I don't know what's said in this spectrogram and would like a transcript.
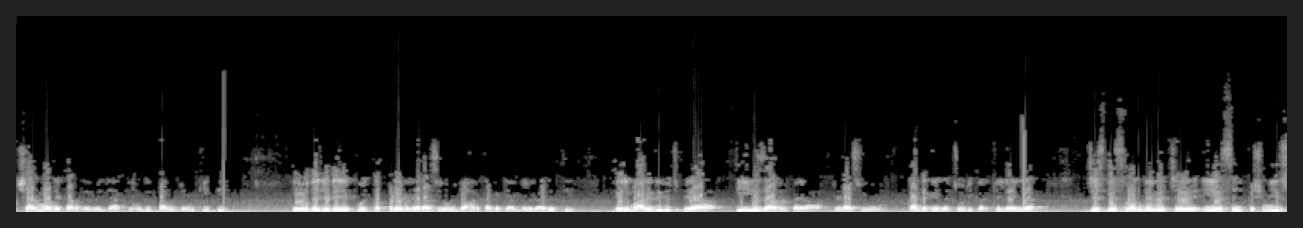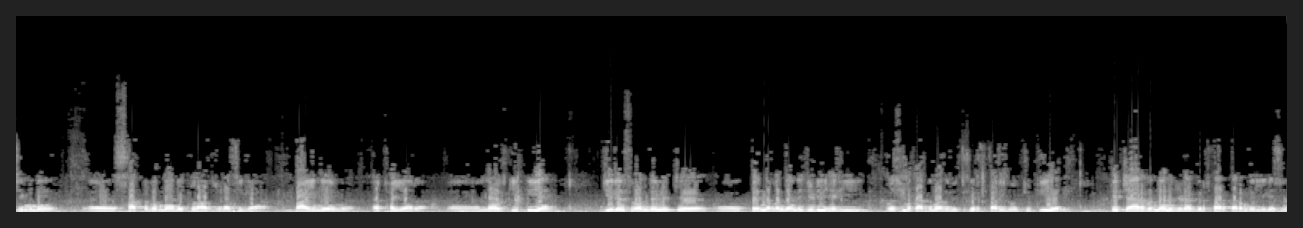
ਸ਼ਰਮਾ ਦੇ ਘਰ ਦੇ ਵਿੱਚ ਜਾ ਕੇ ਉਹਦੀ ਭੰਨ ਤੋੜ ਕੀਤੀ। ਤੇ ਉਹਦੇ ਜਿਹੜੇ ਕੋਈ ਕੱਪੜੇ ਵਗੈਰਾ ਸੀ ਉਹ ਵੀ ਬਾਹਰ ਕੱਢ ਕੇ ਅੱਗ ਲਗਾ ਦਿੱਤੀ। ਤੇ ਅਲਮਾਰੀ ਦੇ ਵਿੱਚ ਪਿਆ 30000 ਰੁਪਇਆ ਜਿਹੜਾ ਸੀ ਉਹ ਕੱਢ ਕੇ ਜਾਂ ਚੋਰੀ ਕਰਕੇ ਲੈ ਗਿਆ। ਜਿਸ ਦੇ ਸਬੰਧ ਦੇ ਵਿੱਚ ਏਐਸਆਈ ਕਸ਼ਮੀਰ ਸਿੰਘ ਨੇ ਸੱਤ ਬੰਦਿਆਂ ਦੇ ਖਿਲਾਫ ਜਿਹੜਾ ਸੀਗਾ by name F I R launch ਕੀਤੀ ਹੈ। ਜਿਹਦੇ ਸਬੰਧ ਦੇ ਵਿੱਚ ਤਿੰਨ ਬੰਦਿਆਂ ਦੀ ਜਿਹੜੀ ਹੈਗੀ ਉਸ ਮੁਕੱਦਮਾ ਦੇ ਵਿੱਚ ਗ੍ਰਿਫਤਾਰੀ ਹੋ ਚੁੱਕੀ ਹੈ ਤੇ ਚਾਰ ਬੰਦਿਆਂ ਨੂੰ ਜਿਹੜਾ ਗ੍ਰਿਫਤਾਰ ਕਰਨ ਦੇ ਲਈ ਅਸੀਂ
